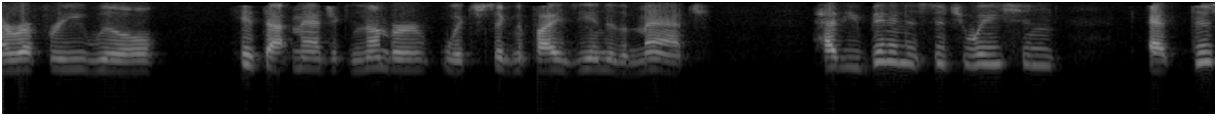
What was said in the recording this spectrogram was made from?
a referee will hit that magic number, which signifies the end of the match. Have you been in a situation at this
